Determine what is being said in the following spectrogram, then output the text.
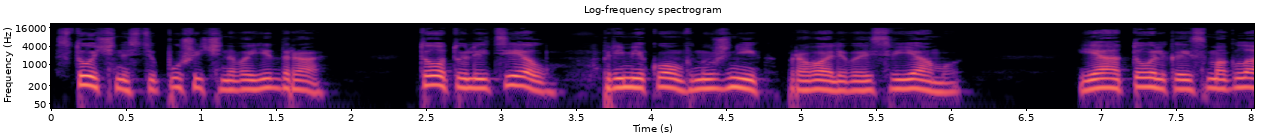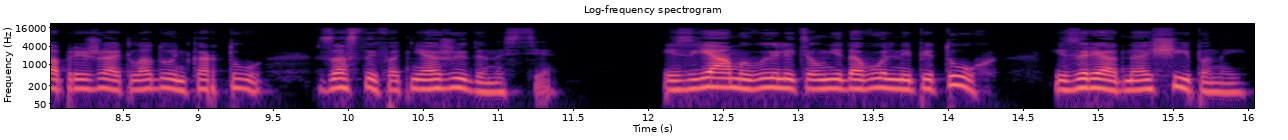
с точностью пушечного ядра. Тот улетел прямиком в нужник, проваливаясь в яму. Я только и смогла прижать ладонь к рту, застыв от неожиданности. Из ямы вылетел недовольный петух, изрядно ощипанный.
